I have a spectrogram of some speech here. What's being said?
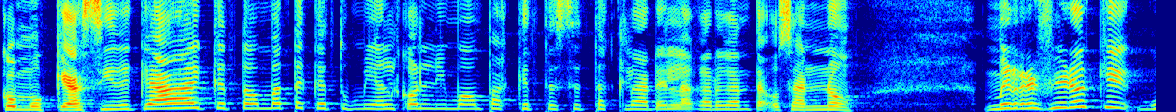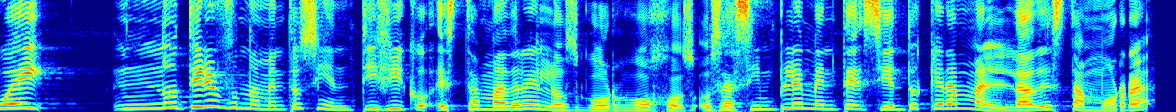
como que así de que, ay, que tómate que tu miel con limón para que te se te aclare la garganta. O sea, no. Me refiero a que, güey, no tiene fundamento científico esta madre de los gorgojos. O sea, simplemente siento que era maldad esta morra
